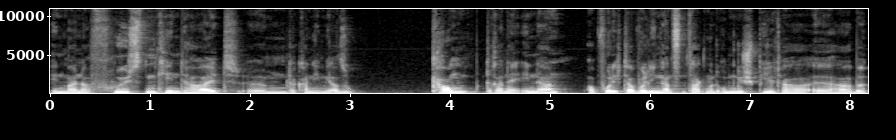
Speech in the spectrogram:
in meiner frühesten Kindheit. Ähm, da kann ich mich also kaum dran erinnern obwohl ich da wohl den ganzen Tag mit rumgespielt ha äh, habe.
